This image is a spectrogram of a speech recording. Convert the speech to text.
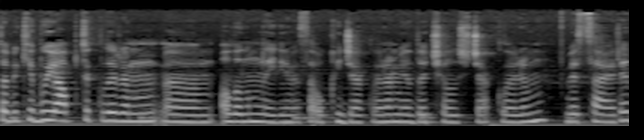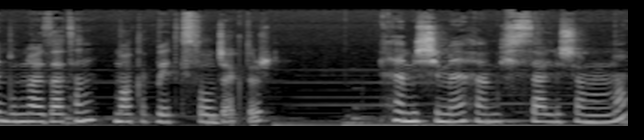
Tabii ki bu yaptıklarım e, alanımla ilgili mesela okuyacaklarım ya da çalışacaklarım vesaire bunlar zaten muhakkak bir etkisi olacaktır. Hem işime hem kişisel yaşamıma.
